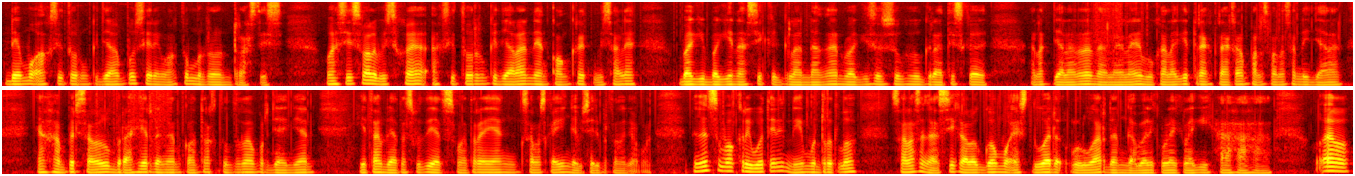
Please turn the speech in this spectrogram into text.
demo aksi turun ke jalan pun sering waktu menurun drastis. Mahasiswa lebih suka aksi turun ke jalan yang konkret misalnya bagi-bagi nasi ke gelandangan bagi susu gratis ke anak jalanan dan lain-lain. Bukan lagi teriak-teriakan panas-panasan di jalan yang hampir selalu berakhir dengan kontrak tuntutan perjanjian hitam di atas putih di atas materai yang sama sekali nggak bisa dipertanggungjawabkan. Dengan semua keributan ini, menurut lo salah nggak sih kalau gue mau S2 keluar dan nggak balik-balik lagi? Hahaha. Well,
